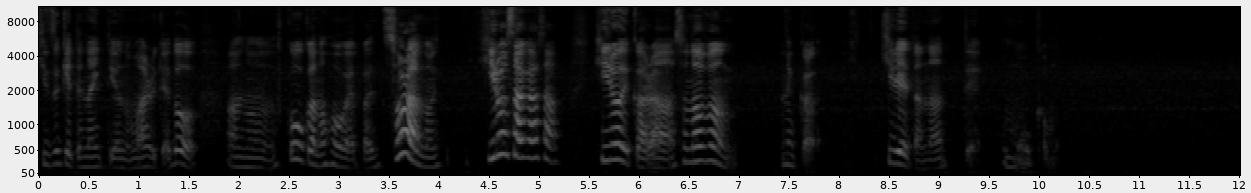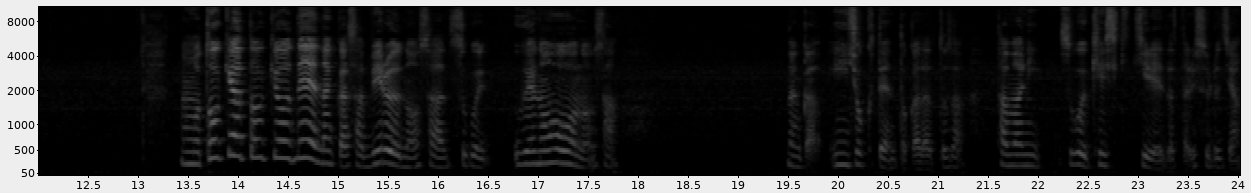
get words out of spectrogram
気づけてないっていうのもあるけどあの福岡の方がやっぱ空の広さがさ広いからその分なんか綺麗だなって思うかも。も東京は東京でなんかさビルのさすごい上の方のさなんか飲食店とかだとさたまにすごい景色綺麗だったりするじゃん。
